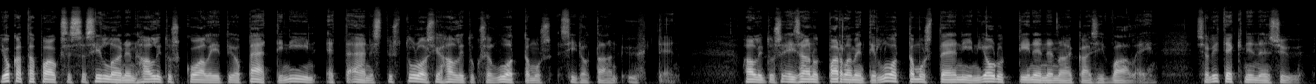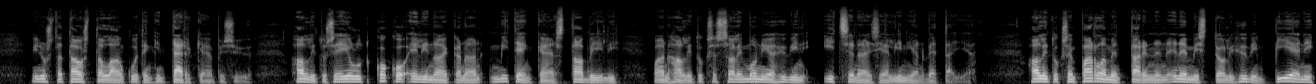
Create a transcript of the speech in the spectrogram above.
Joka tapauksessa silloinen hallituskoaliitio päätti niin, että äänestystulos ja hallituksen luottamus sidotaan yhteen. Hallitus ei saanut parlamentin luottamusta ja niin jouduttiin ennenaikaisiin vaaleihin. Se oli tekninen syy. Minusta taustalla on kuitenkin tärkeämpi syy. Hallitus ei ollut koko elinaikanaan mitenkään stabiili, vaan hallituksessa oli monia hyvin itsenäisiä linjanvetäjiä. Hallituksen parlamentaarinen enemmistö oli hyvin pieni,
